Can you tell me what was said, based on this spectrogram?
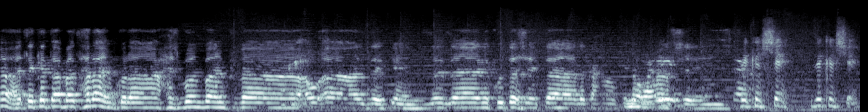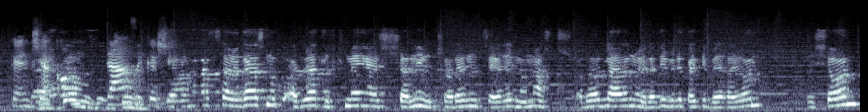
לא, את הקטע בהתחלה עם כל החשבון בנק וזה, כן, זה הנקודה שהייתה, לקחנו כאילו ממש... זה קשה, זה קשה, כן, כשהכל מוגדר זה קשה. ממש הרגשנו, את יודעת, לפני שנים, כשהיינו צעירים ממש, עוד לא היה לנו ילדים, בדיוק הייתי בהיריון ראשון,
